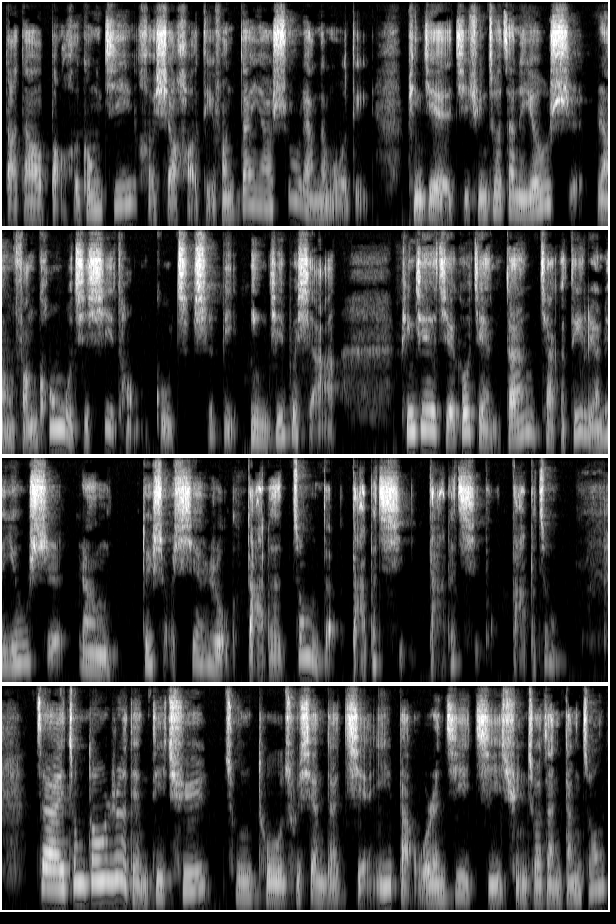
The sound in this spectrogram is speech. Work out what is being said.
达到饱和攻击和消耗敌方弹药数量的目的；凭借集群作战的优势，让防空武器系统顾此失彼、应接不暇；凭借结构简单、价格低廉的优势，让对手陷入打得中的打不起，打得起的打不中。在中东热点地区冲突出现的简易版无人机集群作战当中，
